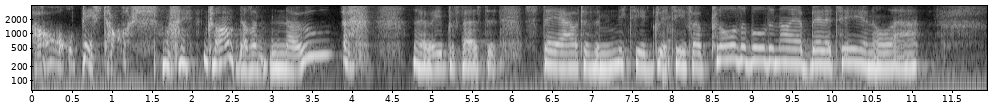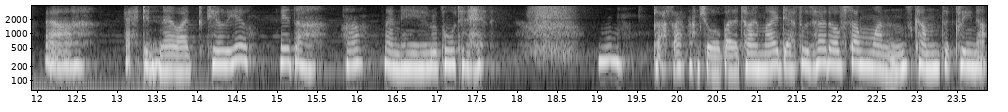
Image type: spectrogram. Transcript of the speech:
Oh, pish tosh. Grant doesn't know. No, he prefers to stay out of the nitty gritty for plausible deniability and all that. Ah, I didn't know I'd kill you either, huh? When he reported it. Hmm. Plus, I'm I'm sure by the time my death was heard of, someone's come to clean up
